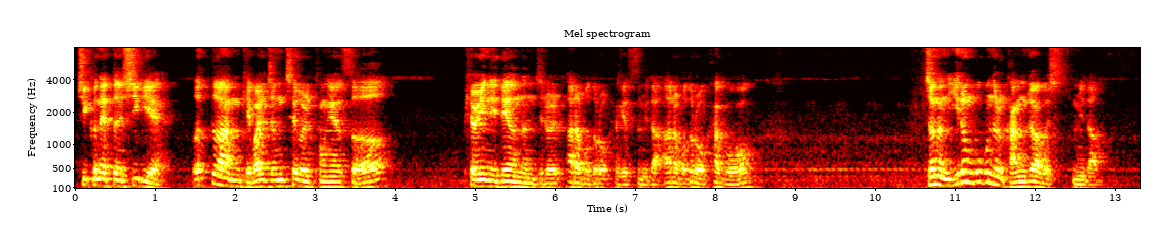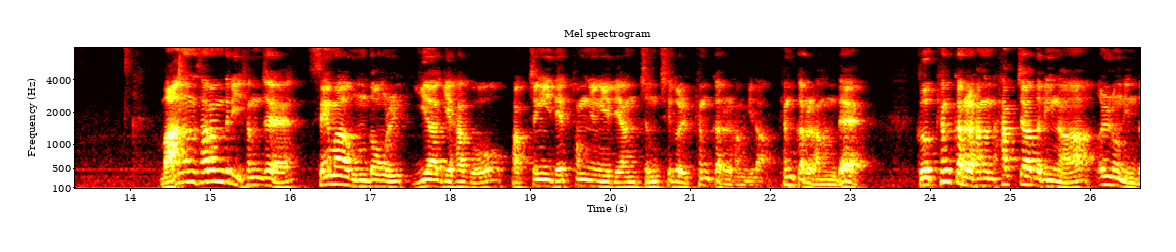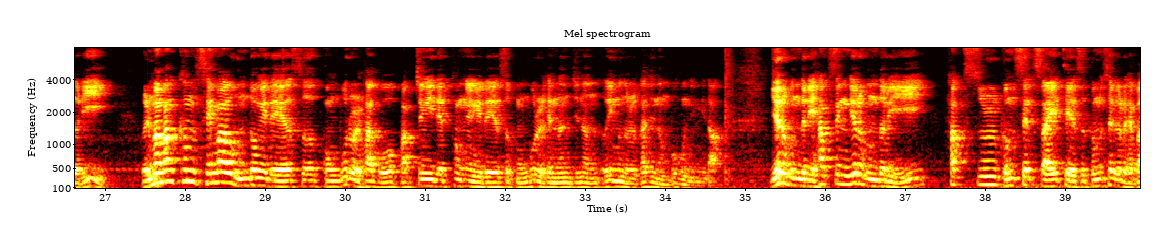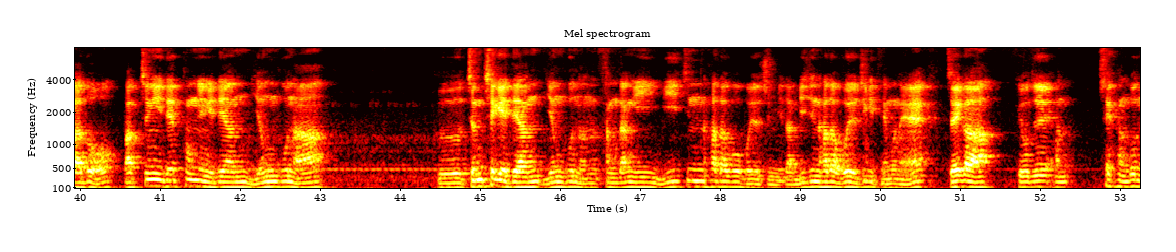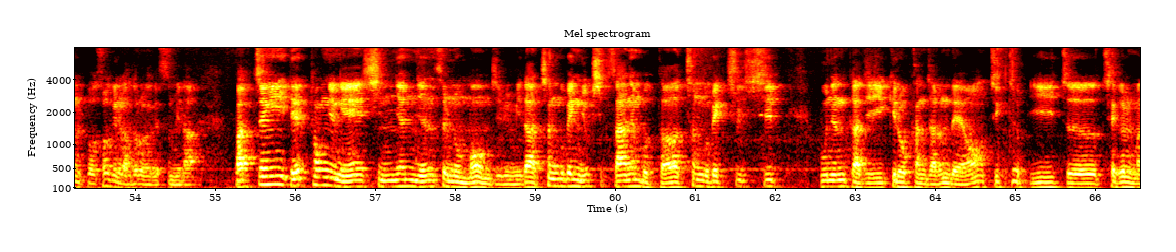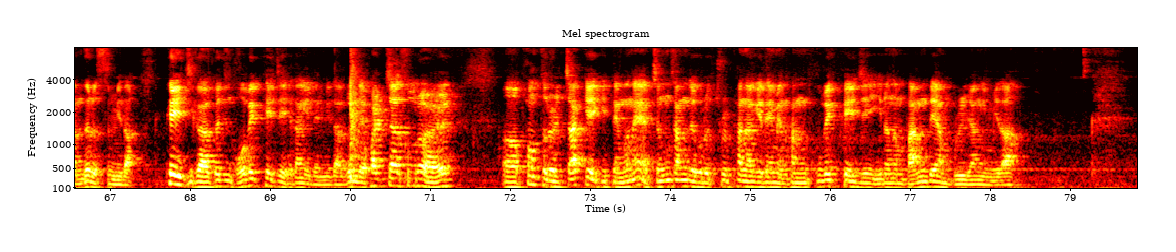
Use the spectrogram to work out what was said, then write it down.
집권했던 시기에 어떠한 개발 정책을 통해서 표현이 되었는지를 알아보도록 하겠습니다. 알아보도록 하고 저는 이런 부분을 강조하고 싶습니다. 많은 사람들이 현재 새마을 운동을 이야기하고 박정희 대통령에 대한 정책을 평가를 합니다. 평가를 하는데 그 평가를 하는 학자들이나 언론인들이 얼마만큼 새마을 운동에 대해서 공부를 하고 박정희 대통령에 대해서 공부를 했는지는 의문을 가지는 부분입니다. 여러분들이 학생 여러분들이 학술 검색 사이트에서 검색을 해봐도 박정희 대통령에 대한 연구나 그 정책에 대한 연구는 상당히 미진하다고 보여집니다. 미진하다고 보여지기 때문에 제가 교재 한 책 한 권을 또 소개를 하도록 하겠습니다. 박정희 대통령의 10년 연설문 모음집입니다. 1964년부터 1979년까지 기록한 자료인데요. 직접 이 저 책을 만들었습니다. 페이지가 거진 500페이지에 해당이 됩니다. 그런데 활자 수를 어, 폰트를 작게 했기 때문에 정상적으로 출판하게 되면 한 900페이지에 이르는 방대한 분량입니다.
